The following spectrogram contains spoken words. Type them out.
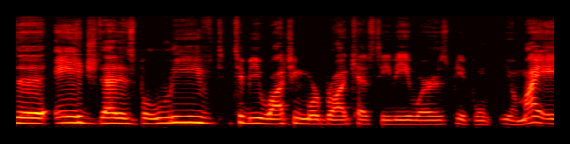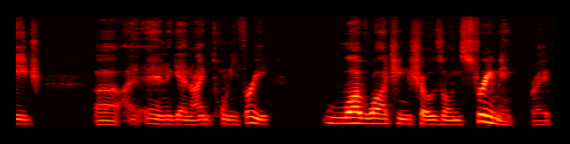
the age that is believed to be watching more broadcast TV, whereas people, you know, my age, uh, and again, I'm 23, love watching shows on streaming, right?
